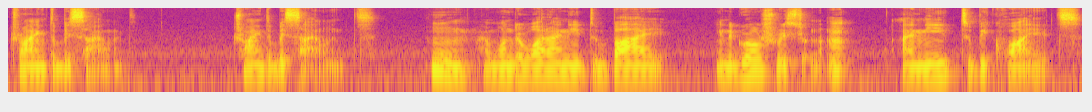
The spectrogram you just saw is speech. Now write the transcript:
trying to be silent. Trying to be silent. Hmm, I wonder what I need to buy in the grocery store. Mm, I need to be quiet.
